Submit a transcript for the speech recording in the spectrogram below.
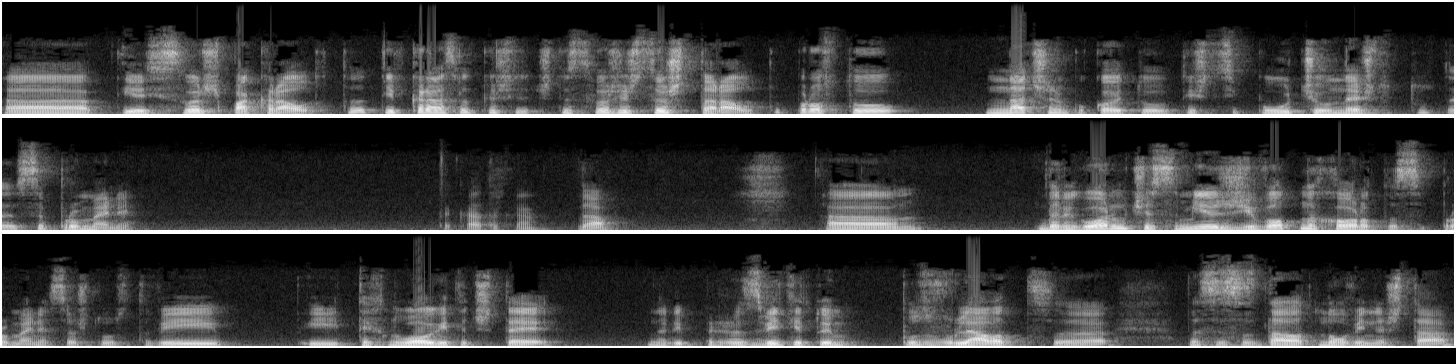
а, и да си свършиш пак работата, ти в крайна сметка ще, ще свършиш същата работа, просто начинът по който ти ще си получил нещото е, се променя. Така, така. Да. А, да не говорим, че самия живот на хората се променя също. Остави и технологиите, че те нали, при развитието им позволяват а, да се създават нови неща,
